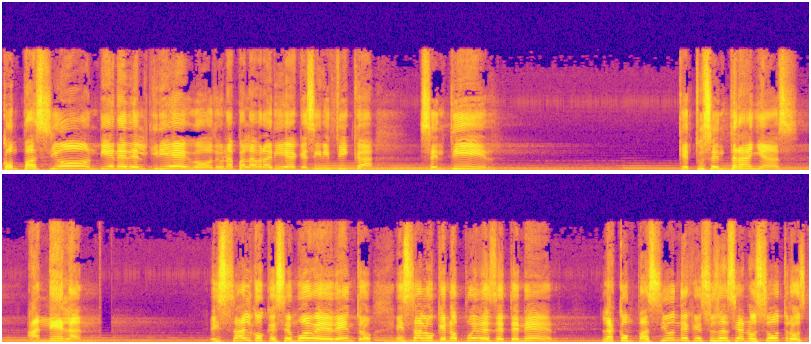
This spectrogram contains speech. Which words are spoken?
Compasión viene del griego, de una palabra griega que significa sentir que tus entrañas anhelan. Es algo que se mueve de dentro, es algo que no puedes detener. La compasión de Jesús hacia nosotros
